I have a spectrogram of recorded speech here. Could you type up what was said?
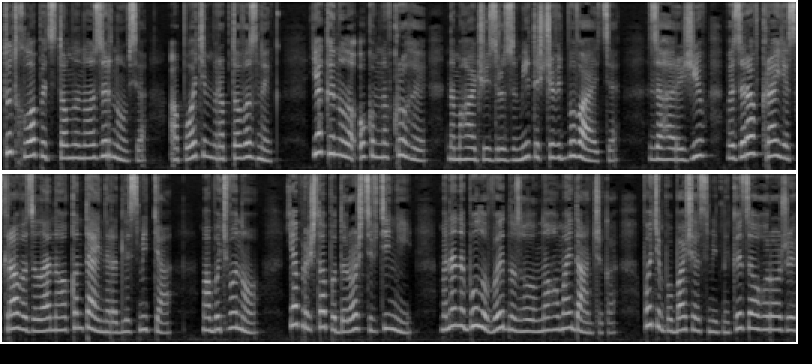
Тут хлопець стомлено озирнувся, а потім раптово зник. Я кинула оком навкруги, намагаючись зрозуміти, що відбувається. За гаражів визирав край яскраво зеленого контейнера для сміття. Мабуть, воно. Я прийшла по дорожці в тіні. Мене не було видно з головного майданчика. Потім побачила смітники за огорожею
